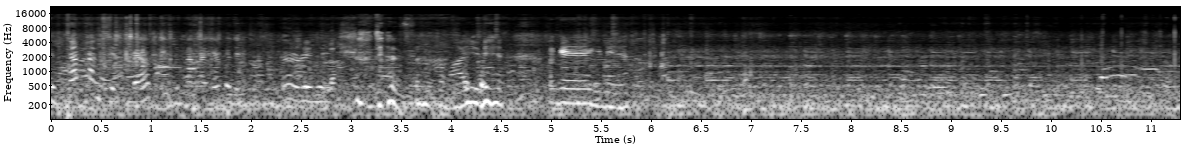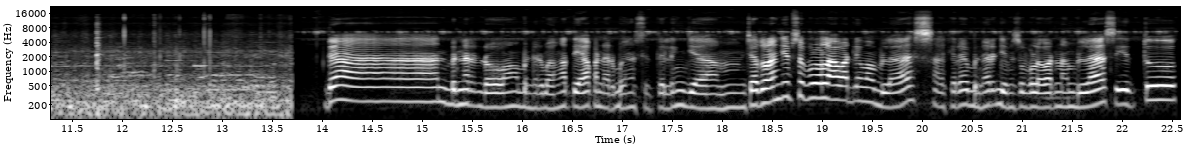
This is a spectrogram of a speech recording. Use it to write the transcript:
Kencangkan seat belt, eh, bentar lagi aku jadi pramugari dulu. dasar kemayu deh oke gini ya. Dan bener dong bener banget ya penerbangan Citylink jam. Jadwalnya jam 10 lewat 15 akhirnya bener jam 10 lewat 16 itu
